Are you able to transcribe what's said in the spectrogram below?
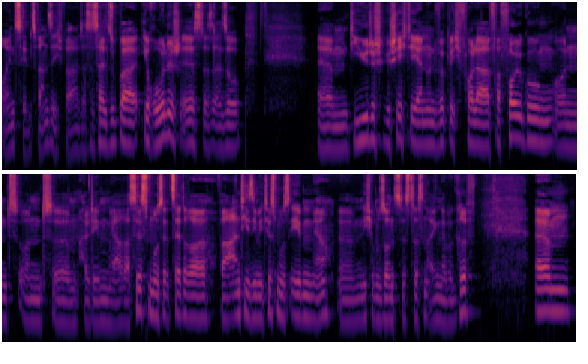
19, 20 war, dass es halt super ironisch ist, dass also ähm, die jüdische Geschichte ja nun wirklich voller Verfolgung und, und ähm, halt eben ja Rassismus etc. war, Antisemitismus eben, ja, äh, nicht umsonst ist das ein eigener Begriff. Ähm,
